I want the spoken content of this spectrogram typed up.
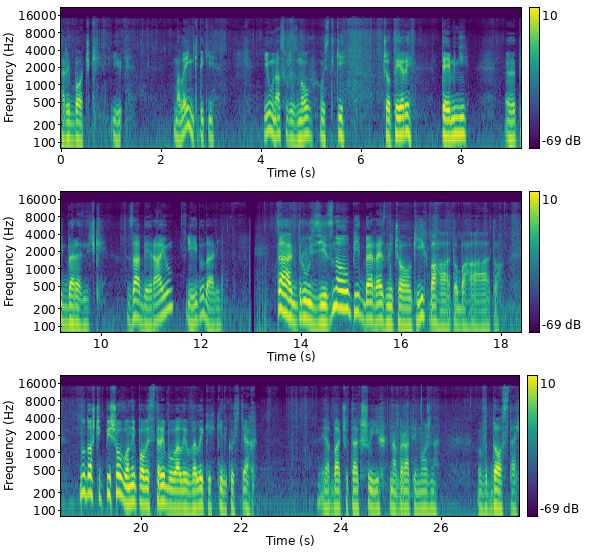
грибочки. І маленькі такі. І у нас вже знов ось такі чотири темні е, підберезнички. Забираю і йду далі. Так, друзі, знов підберезничок. Їх багато-багато. Ну, дощик пішов, вони повистрибували в великих кількостях. Я бачу так, що їх набрати можна вдосталь.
